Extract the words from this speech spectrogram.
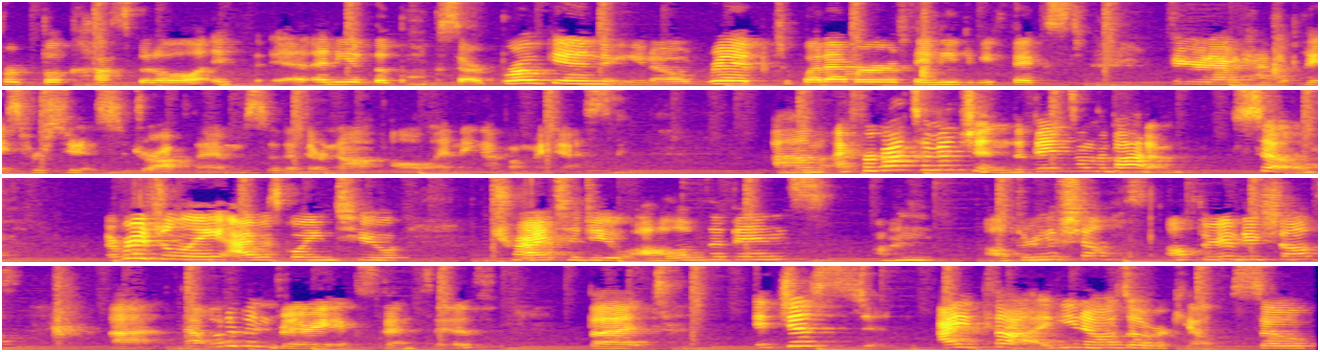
for book hospital if any of the books are broken, you know, ripped, whatever, if they need to be fixed. Figured I would have a place for students to drop them so that they're not all ending up on my desk. Um, I forgot to mention the bins on the bottom. So originally I was going to try to do all of the bins on all three of shelves, all three of these shelves. Uh, that would have been very expensive, but it just, I thought, you know, it was overkill. So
